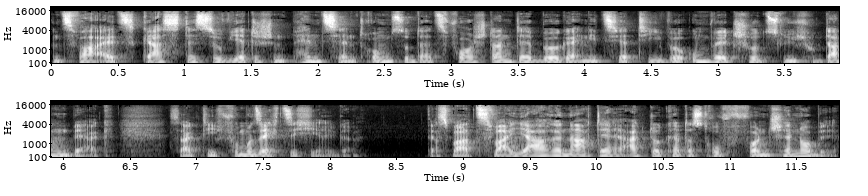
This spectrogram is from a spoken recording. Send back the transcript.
und zwar als Gast des sowjetischen Penn-Zentrums und als Vorstand der Bürgerinitiative Umweltschutz Lüchow-Dannenberg, sagt die 65-Jährige. Das war zwei Jahre nach der Reaktorkatastrophe von Tschernobyl.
